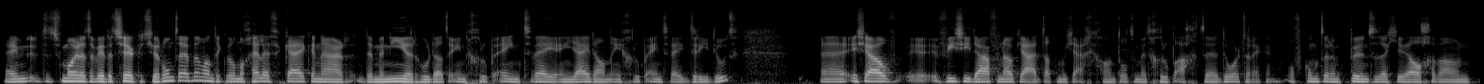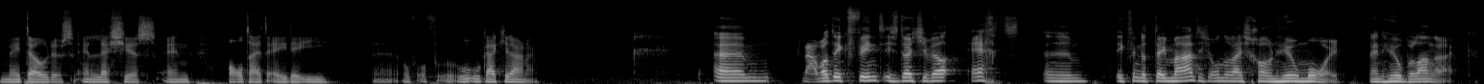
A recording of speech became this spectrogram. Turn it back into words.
Hey, het is mooi dat we weer het cirkeltje rond hebben, want ik wil nog heel even kijken naar de manier hoe dat in groep 1, 2 en jij dan in groep 1, 2, 3 doet. Eh, is jouw eh, visie daarvan ook, ja, dat moet je eigenlijk gewoon tot en met groep 8 eh, doortrekken? Of komt er een punt dat je wel gewoon methodes en lesjes en altijd EDI, of, of hoe, hoe kijk je daarnaar? Ehm, nou, wat ik vind is dat je wel echt. ehm, ik vind dat thematisch onderwijs gewoon heel mooi en heel belangrijk.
